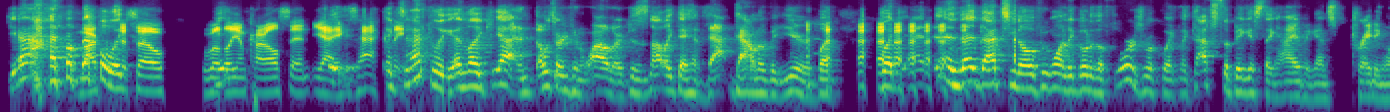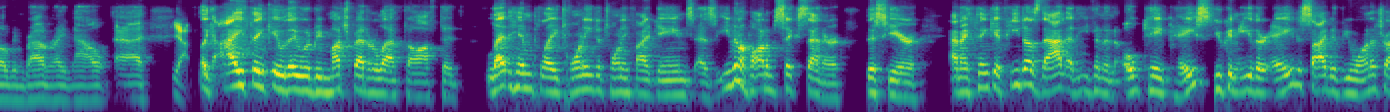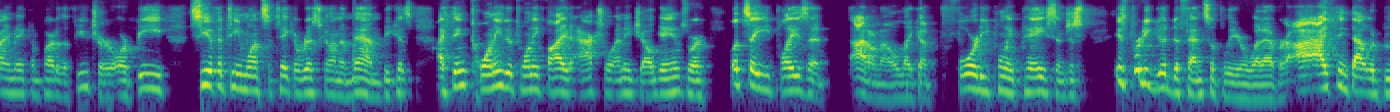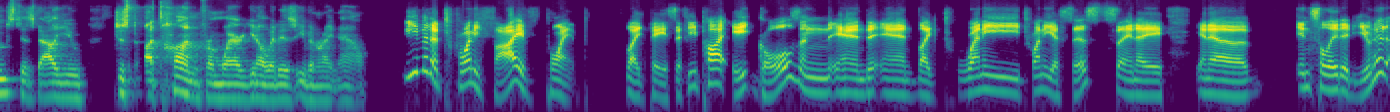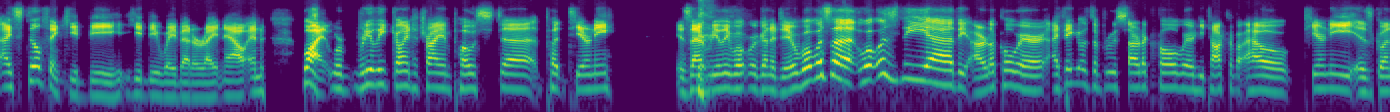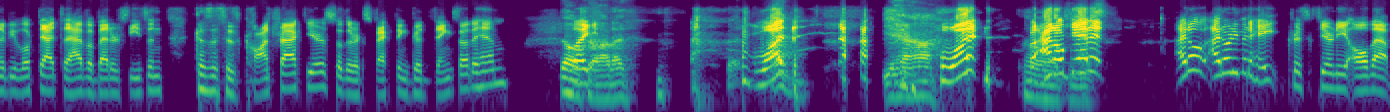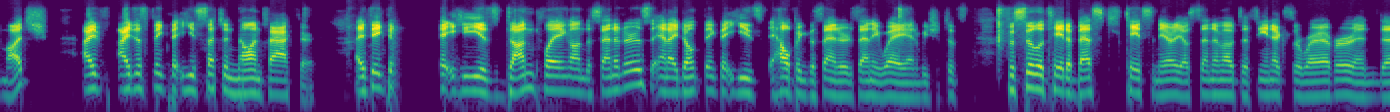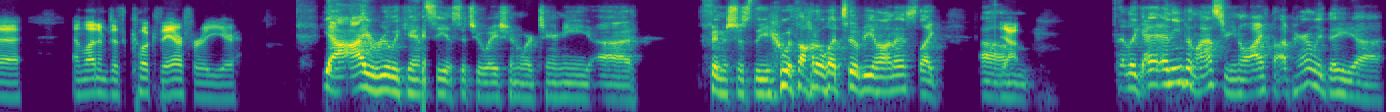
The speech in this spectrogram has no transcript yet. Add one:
yeah, I don't Mark know. Like, so William Carlson. Yeah, exactly. Exactly. And like, yeah, and those are even wilder because it's not like they have that down of a year. But but and that, that's you know, if we wanted to go to the floors real quick, like that's the biggest thing I have against trading Logan Brown right now. Uh Yeah. like I think it, they would be much better left off to let him play 20 to 25 games as even a bottom six center this year. And I think if he does that at even an okay pace, you can either A, decide if you want to try and make him part of the future, or B, see if a team wants to take a risk on him then. Because I think 20 to 25 actual NHL games where let's say he plays at, I don't know, like a 40 point pace and just is pretty good defensively or whatever. I, I think that would boost his value just a ton from where, you know, it is even right now. Even a 25 point like pace. If he pot eight goals and and and like 20 20 assists in a in a insulated unit, I still think he'd be he'd be way better right now. And what we're really going to try and post uh put Tierney. Is that really what we're gonna do? What was the what was the uh the article where I think it was a Bruce article where he talked about how Tierney is going to be looked at to have a better season because it's his contract year, so they're expecting good things out of him. Oh Like- God. I, What? Yeah. what? I Oh, don't get it. I don't I don't even hate Chris Tierney all that much. I I just think that he's such a non-factor. I think that, that he is done playing on the Senators, and I don't think that he's helping the Senators anyway. And we should just facilitate a best case scenario, send him out to Phoenix or wherever, and uh, and let him just cook there for a year. Yeah, I really can't see a situation where Tierney uh, finishes the year with Ottawa. To be honest, like, um, like, and even last year, you know, I thought apparently they uh,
